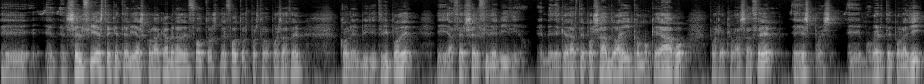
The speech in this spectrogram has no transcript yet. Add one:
eh, el, selfie este que te harías con la cámara de fotos, de fotos, pues te lo puedes hacer con el mini trípode y hacer selfie de vídeo. En vez de quedarte posando ahí como que hago, pues lo que vas a hacer es pues eh, moverte por allí.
